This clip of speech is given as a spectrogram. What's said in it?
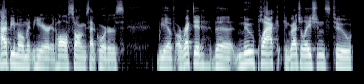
Happy moment here at Hall of Songs headquarters. We have erected the new plaque. Congratulations to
